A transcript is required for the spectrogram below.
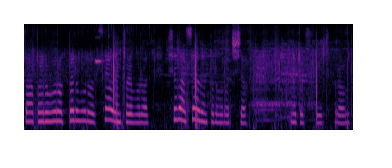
Сюда переворот, переворот, один переворот. Сюда, один переворот, все. Ну тут стоїть ровер.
